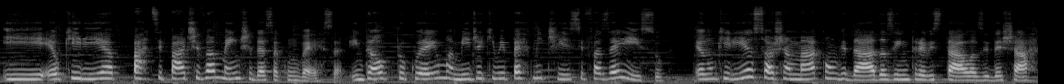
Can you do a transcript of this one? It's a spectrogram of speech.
E eu queria participar ativamente dessa conversa. Então eu procurei uma mídia que me permitisse fazer isso. Eu não queria só chamar convidadas e entrevistá-las e deixar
